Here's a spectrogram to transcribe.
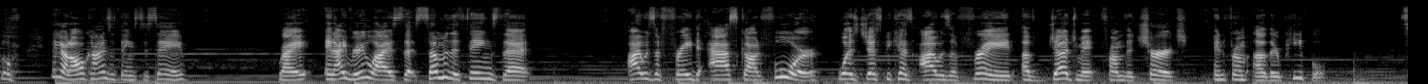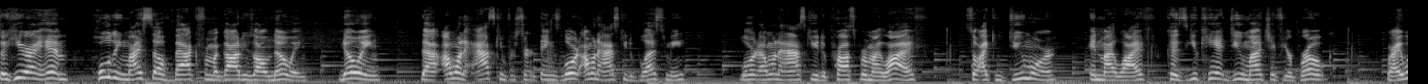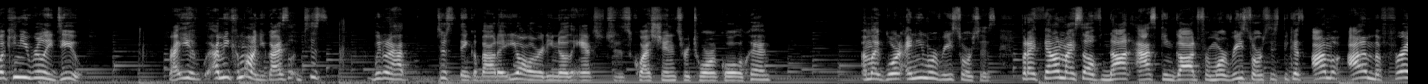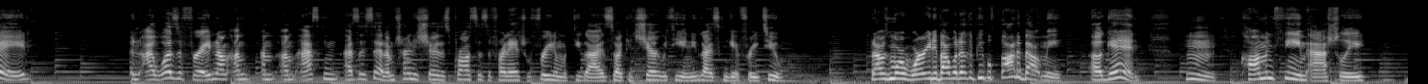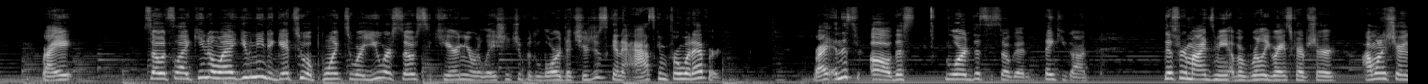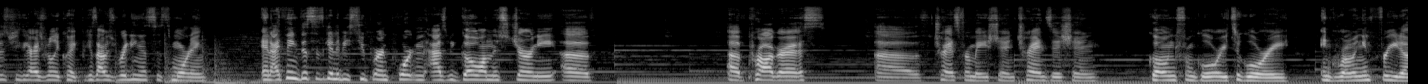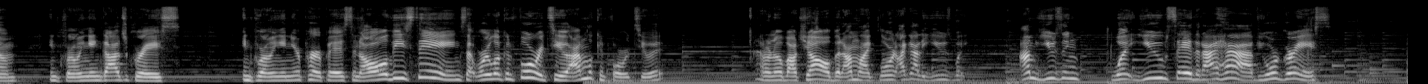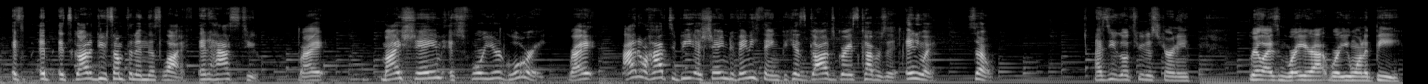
Well, they got all kinds of things to say, right? And I realized that some of the things that I was afraid to ask God for was just because I was afraid of judgment from the church and from other people. So here I am holding myself back from a God who's all knowing, knowing that I want to ask Him for certain things. Lord, I want to ask you to bless me. Lord, I want to ask you to prosper my life so I can do more in my life because you can't do much if you're broke, right? What can you really do, right? You, I mean, come on, you guys, just we don't have just think about it. You already know the answer to this question. It's rhetorical, okay? I'm like, Lord, I need more resources. But I found myself not asking God for more resources because I'm I'm afraid and I was afraid. And I'm, I'm, I'm asking, as I said, I'm trying to share this process of financial freedom with you guys so I can share it with you and you guys can get free too. But I was more worried about what other people thought about me. Again, hmm, common theme, Ashley, right? So it's like, you know what? You need to get to a point to where you are so secure in your relationship with the Lord that you're just going to ask him for whatever. Right? And this, oh, this, Lord, this is so good. Thank you, God. This reminds me of a really great scripture. I want to share this with you guys really quick because I was reading this this morning and I think this is going to be super important as we go on this journey of of progress, of transformation, transition, going from glory to glory and growing in freedom and growing in God's grace and growing in your purpose and all these things that we're looking forward to. I'm looking forward to it. I don't know about y'all, but I'm like, Lord, I got to use what I'm using what you say that I have, your grace. It's it, it's got to do something in this life. It has to, right? My shame is for your glory, right? I don't have to be ashamed of anything because God's grace covers it. Anyway, so as you go through this journey, realizing where you're at, where you want to be,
